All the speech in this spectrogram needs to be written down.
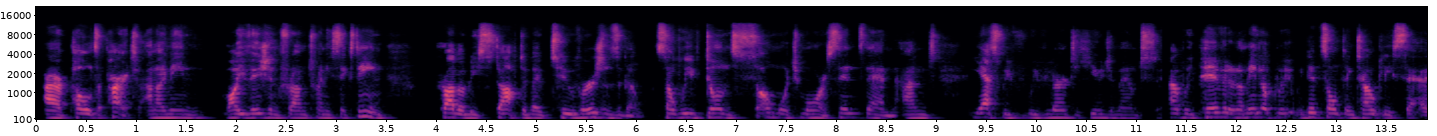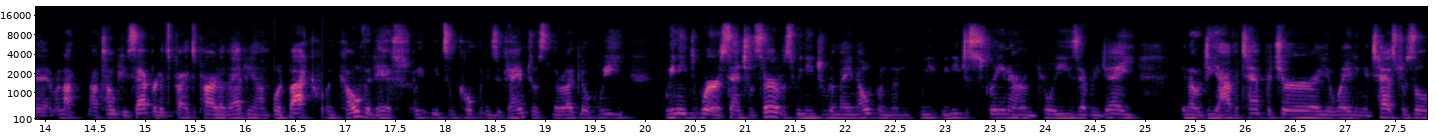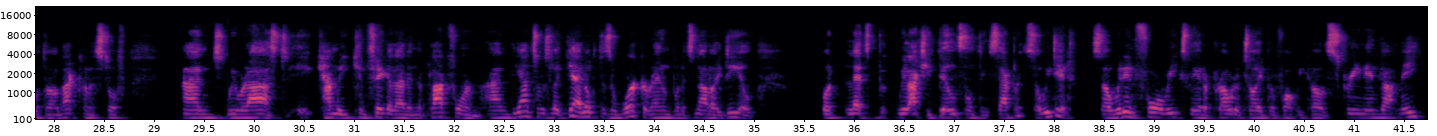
are poles apart. And I mean, my vision from 2016 probably stopped about two versions ago. So we've done so much more since then. And yes, we've we've learned a huge amount. Have we pivoted? I mean, look, we, we did something totally se- uh, well, not not totally separate. It's part it's part of Epion. But back when COVID hit, we, we had some companies who came to us and they were like, look, we we need to, we're essential service. We need to remain open and we we need to screen our employees every day. You know, do you have a temperature? Are you waiting a test result? All that kind of stuff. And we were asked, eh, can we configure that in the platform? And the answer was like, yeah, look, there's a workaround, but it's not ideal. But let's we'll actually build something separate. So we did. So within four weeks, we had a prototype of what we call screenin.me.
